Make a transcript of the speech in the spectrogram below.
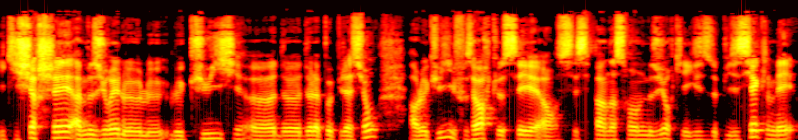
et qui cherchait à mesurer le, le QI euh, de, de, la population. Alors le QI, il faut savoir que c'est c'est pas un instrument de mesure qui existe depuis des siècles, mais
